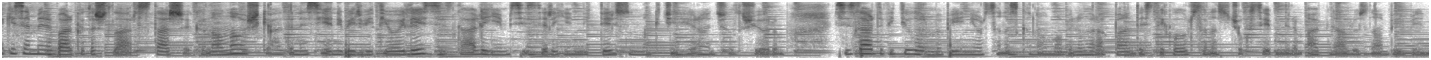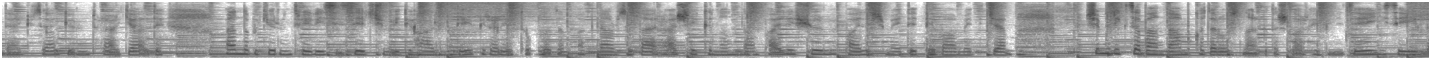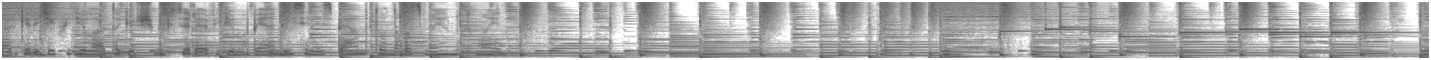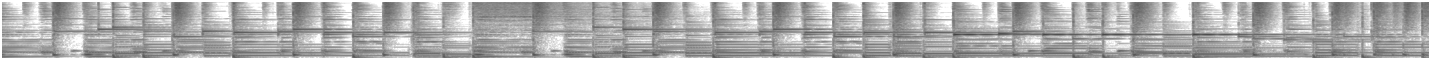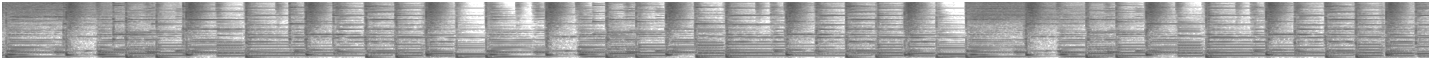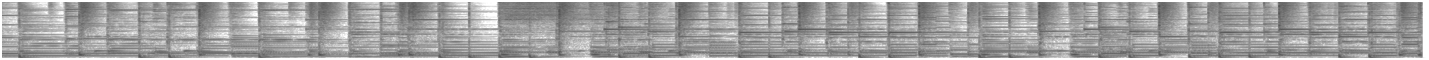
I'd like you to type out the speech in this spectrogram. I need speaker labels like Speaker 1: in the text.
Speaker 1: Herkese merhaba arkadaşlar. Starship kanalına hoş geldiniz. Yeni bir video ile sizlerleyim. Sizlere yenilikleri sunmak için her an çalışıyorum. Sizler de videolarımı beğeniyorsanız kanalıma abone olarak bana destek olursanız çok sevinirim. Alp Navruz'dan birbirinden güzel görüntüler geldi. Ben de bu görüntüleri sizler için video halinde bir araya topladım. Alp Navruz'a dair her şeyi kanalımdan paylaşıyorum ve paylaşmaya da devam edeceğim. Şimdilik ise benden bu kadar olsun arkadaşlar. Hepinize iyi seyirler. Gelecek videolarda görüşmek üzere. Videomu beğendiyseniz beğen butonuna basmayı.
